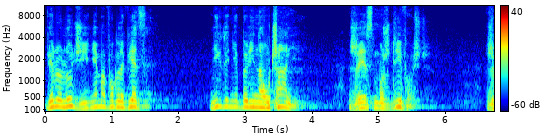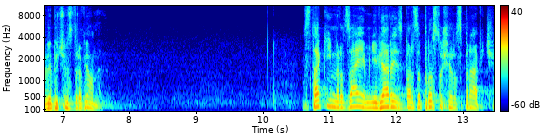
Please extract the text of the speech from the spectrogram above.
Wielu ludzi nie ma w ogóle wiedzy. nigdy nie byli nauczani, że jest możliwość, żeby być uzdrowionym. Z takim rodzajem niewiary jest bardzo prosto się rozprawić.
